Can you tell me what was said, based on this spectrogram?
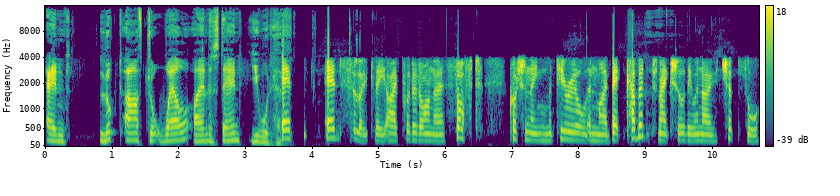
And looked after it well, I understand you would have. Ab- absolutely. I put it on a soft cushioning material in my back cupboard to make sure there were no chips or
